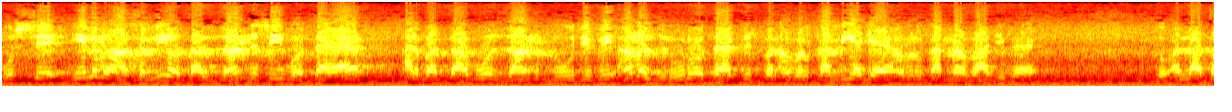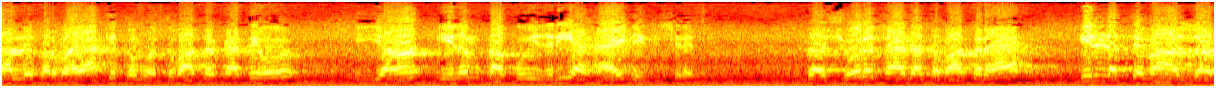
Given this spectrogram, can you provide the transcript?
اس سے علم حاصل نہیں ہوتا، زن نصیب ہوتا ہے۔ البتہ وہ زن موجب عمل ضرور ہوتا ہے کہ اس پر عمل کر لیا جائے، عمل کرنا واجب ہے۔ تو اللہ تعالی نے فرمایا کہ تم تواتر کہتے ہو، یا علم کا کوئی ذریعہ ہے ہی نہیں کسی سے نہ شہرت ہے، نہ تواتر ہے۔ علت زن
